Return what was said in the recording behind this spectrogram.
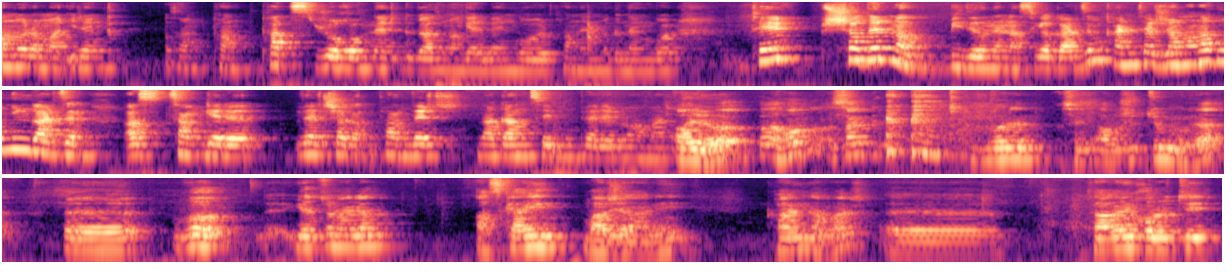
անորամար իրենք ասենք փան փած ժողովներ կգազմագերվեն գոր փաներ մգնեն գոր თეშა დერნა ბიდეონა ასიგა გარძემ კანიტერჟამანა გუნინ გარძემ ას ცანგერე Weltschlagan von Weltschlagan Sevin Perelu Amar. Ayo, hon sank nolen sen abuşu tüm mü ya? E, Vo Gertrunagan Askayin var yani. Panin Amar. E, Tağayın Horuti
